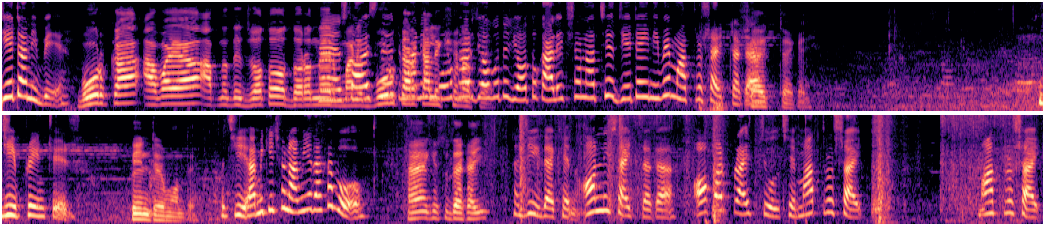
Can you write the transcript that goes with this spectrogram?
যেটা নিবে। বোরকা আবায়া আপনাদের যত ধরনের হ্যাঁ, মানে বোরকার মানে কালেকশন আছে। জগতে যত কালেকশন আছে যেটাই নিবে মাত্র ষাট টাকা। ষাট টাকায়। জি প্রিন্টের প্রিন্টের মধ্যে। জি আমি কিছু নামিয়ে দেখাবো? হ্যাঁ কিছু দেখাই। জি দেখেন অনলি ষাট টাকা। অফার প্রাইস চলছে মাত্র ষাট। মাত্র ষাট।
